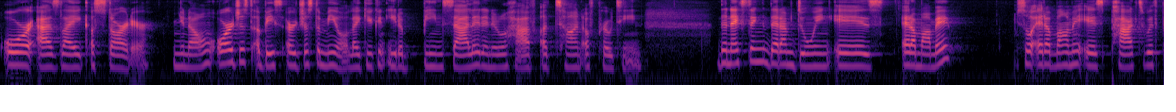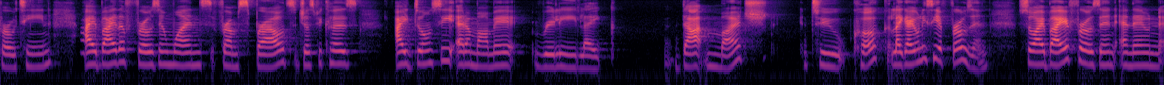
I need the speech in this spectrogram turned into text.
or as like a starter you know or just a base or just a meal. Like you can eat a bean salad and it'll have a ton of protein. The next thing that i'm doing is edamame. So edamame is packed with protein. I buy the frozen ones from Sprouts just because I don't see edamame really like that much to cook. Like I only see it frozen. So I buy it frozen and then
